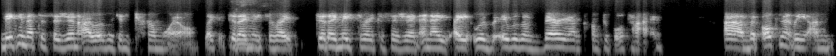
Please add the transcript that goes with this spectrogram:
making that decision, I was like in turmoil. Like, did mm-hmm. I make the right? Did I make the right decision? And I, I it was it was a very uncomfortable time. Um, but ultimately, I'm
